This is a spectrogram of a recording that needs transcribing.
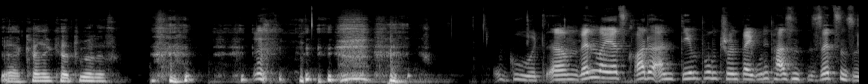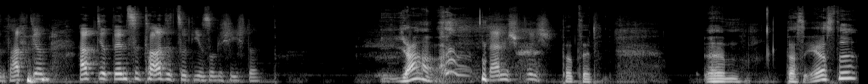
ja, Karikatur, das. Gut, ähm, wenn wir jetzt gerade an dem Punkt schon bei unpassenden Sätzen sind, habt ihr, habt ihr denn Zitate zu dieser Geschichte? Ja. Dann sprich. Tatsächlich. Ähm, das erste,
